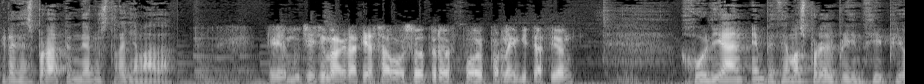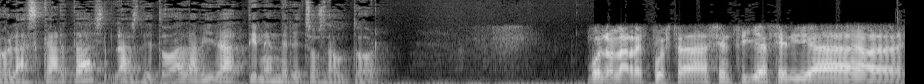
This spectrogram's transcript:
gracias por atender nuestra llamada. Eh, muchísimas gracias a vosotros por, por la invitación. Julián, empecemos por el principio. ¿Las cartas, las de toda la vida, tienen derechos de autor? Bueno, la respuesta sencilla sería,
